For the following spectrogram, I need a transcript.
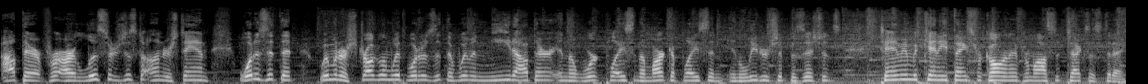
out there for our listeners just to understand what is it that women are struggling with, what is it that women need out there in the workplace, in the marketplace, and in leadership positions. Tammy McKinney, thanks for calling in from Austin, Texas today.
